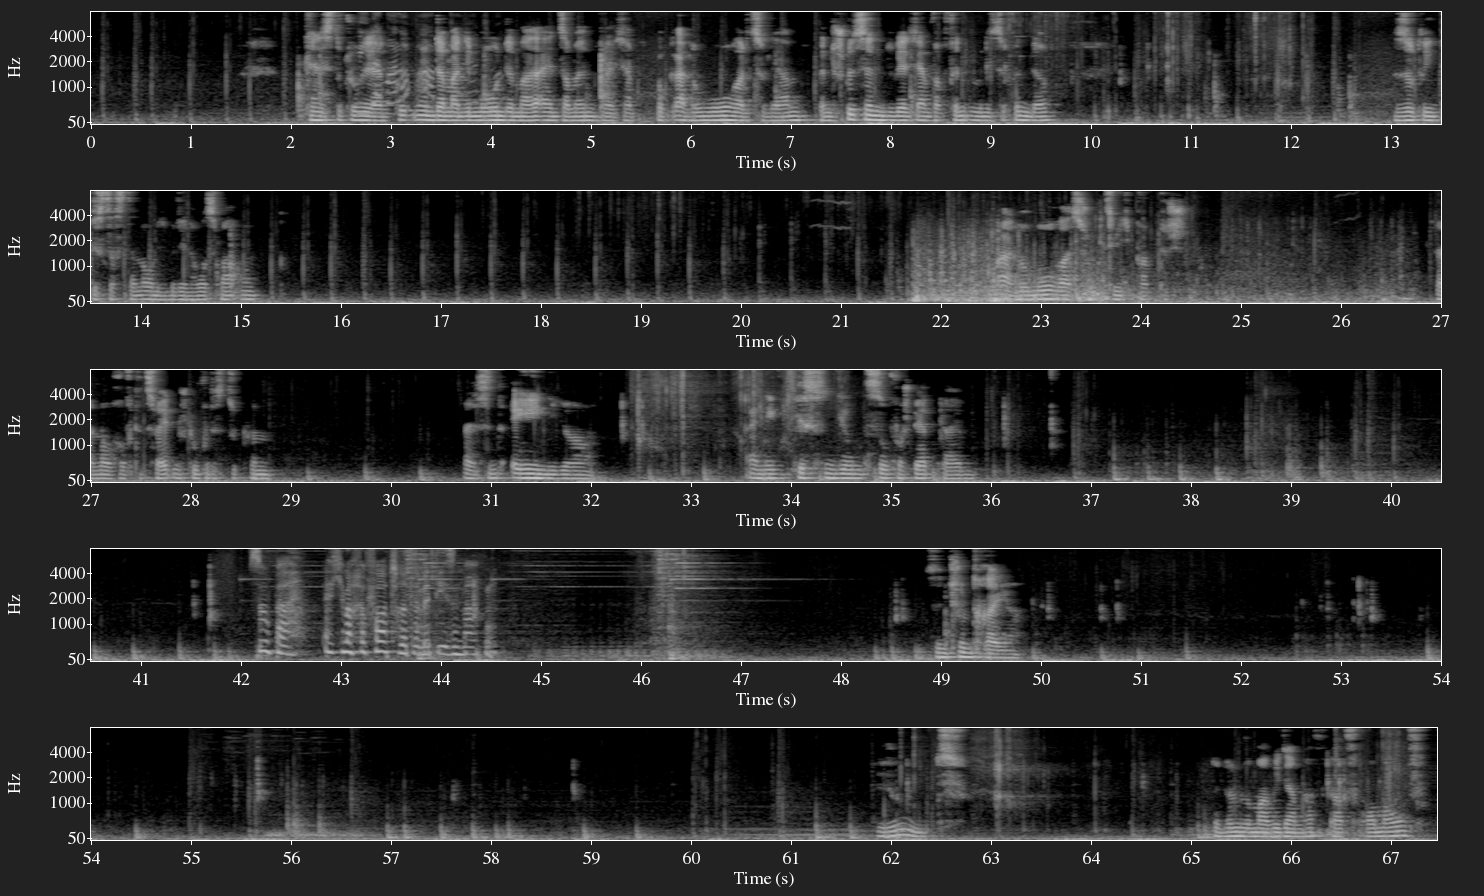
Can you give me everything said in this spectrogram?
kleines Tutorial angucken und dann mal die Monde mal einsammeln, weil ich habe Bock an Humora zu lernen. Bei den Schlüsseln werde ich einfach finden, wenn ich sie finde. So dringend ist das dann auch nicht mit den Hausmarken. Ah, Nomora ist schon ziemlich praktisch. Dann auch auf der zweiten Stufe das zu können. Es sind einige, einige Kisten, die uns so versperrt bleiben. Super. Ich mache Fortschritte mit diesen Marken. Sind schon drei. Gut. Dann hören wir wieder im Haftbaufraum auf.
